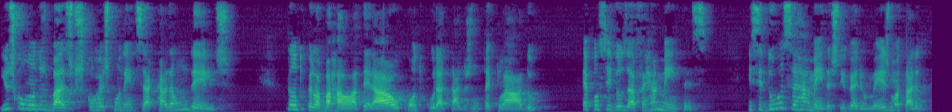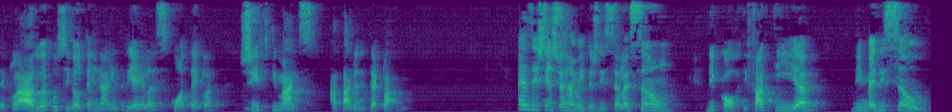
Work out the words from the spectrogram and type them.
e os comandos básicos correspondentes a cada um deles. Tanto pela barra lateral quanto por atalhos no teclado, é possível usar ferramentas. E se duas ferramentas tiverem o mesmo atalho de teclado, é possível alternar entre elas com a tecla Shift+, atalho de teclado. Existem as ferramentas de seleção, de corte e fatia, de medição,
